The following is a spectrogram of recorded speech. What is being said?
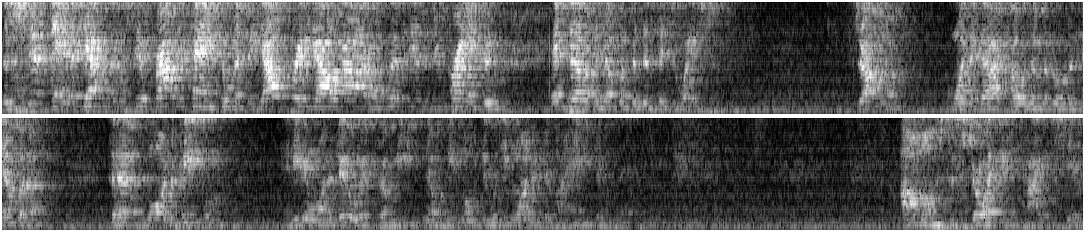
the ship man, the captain of the ship, finally came to him and said, y'all pray to y'all God or whoever it is that you're praying to and tell them to help us in this situation. Jonah, the one that God told him to go to Nineveh to warn the people, and he didn't want to do it, so he, you know, he gonna do what he wanted to do. I ain't doing that. Almost destroyed the entire ship.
